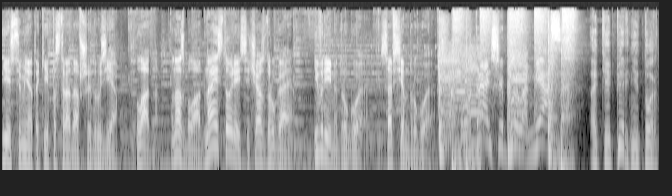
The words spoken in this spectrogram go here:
Есть у меня такие пострадавшие друзья. Ладно, у нас была одна история, сейчас другая. И время другое. Совсем другое. Вот раньше было мясо, а теперь не торт.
